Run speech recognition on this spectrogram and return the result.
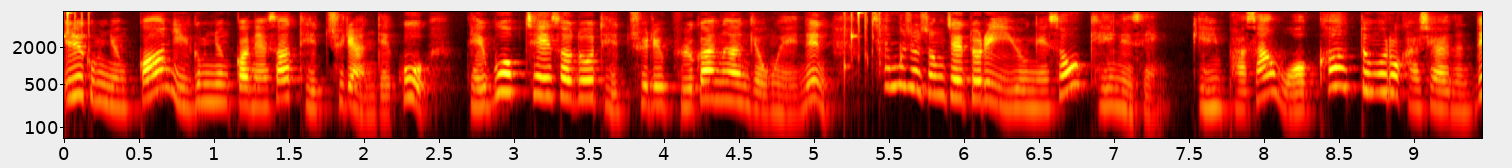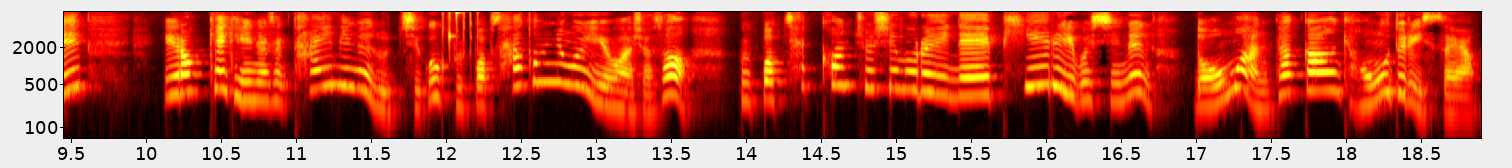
1금융권, 2금융권에서 대출이 안 되고 대부업체에서도 대출이 불가능한 경우에는 채무조정제도를 이용해서 개인회생, 개인파산, 워크아웃 등으로 가셔야 하는데 이렇게 개인회생 타이밍을 놓치고 불법 사금융을 이용하셔서 불법 채권 출심으로 인해 피해를 입으시는 너무 안타까운 경우들이 있어요.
